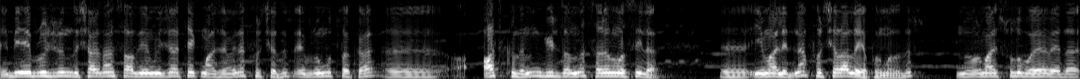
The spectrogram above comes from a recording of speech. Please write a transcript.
E, bir Ebrucunun dışarıdan sağlayamayacağı tek malzeme de fırçadır. Ebru mutlaka e, at kılının gül dalına sarılmasıyla imal edilen fırçalarla yapılmalıdır normal sulu boya veya da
